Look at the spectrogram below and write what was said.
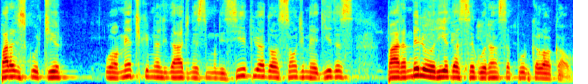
para discutir o aumento de criminalidade nesse município e a adoção de medidas para melhoria da segurança pública local.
